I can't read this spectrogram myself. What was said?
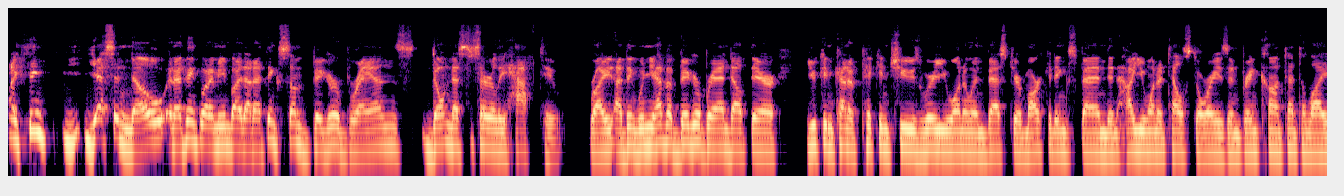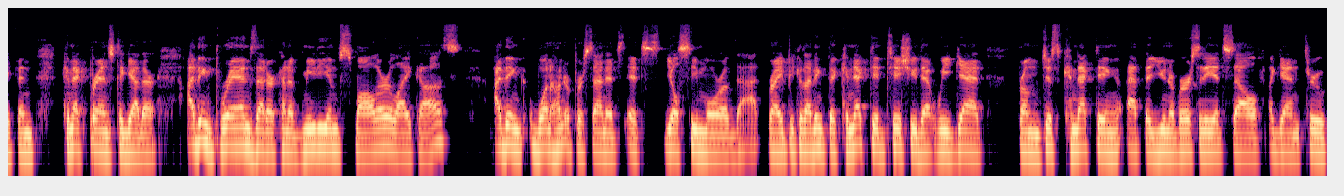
I think yes and no. And I think what I mean by that, I think some bigger brands don't necessarily have to right? I think when you have a bigger brand out there, you can kind of pick and choose where you want to invest your marketing spend and how you want to tell stories and bring content to life and connect brands together. I think brands that are kind of medium smaller like us, I think 100% it's it's you'll see more of that, right? Because I think the connected tissue that we get from just connecting at the university itself again through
